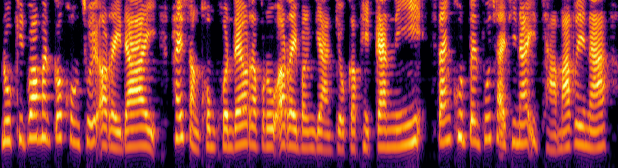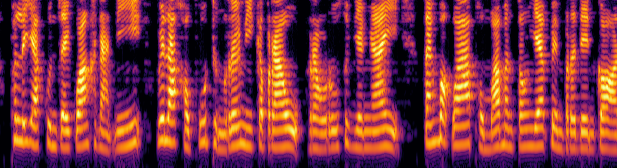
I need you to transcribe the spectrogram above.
หนูคิดว่ามันก็คงช่วยอะไรได้ ให้สังคมคนได้รับรู้อะไรบางอย่างเกี่ยวกับเหตุการณ์นี้ แตงคุณเป็นผู้ชายที่น่าอิจฉามากเลยนะ ภรรยาคุณใจกว้างขนาดนี้ เวลาเขาพูดถึงเรื่องนี้กับเรา เรารู้สึกยังไง แตงบอกว่าผมว่ามันต้องแยกเป็นประเด็นก่อน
